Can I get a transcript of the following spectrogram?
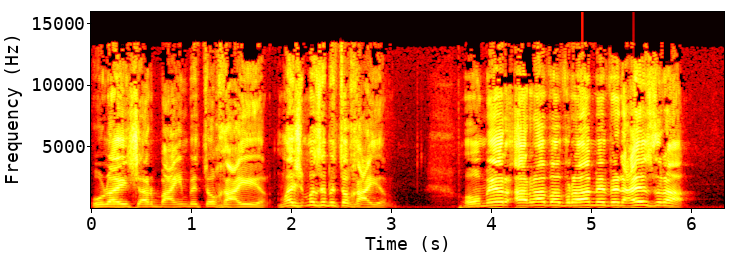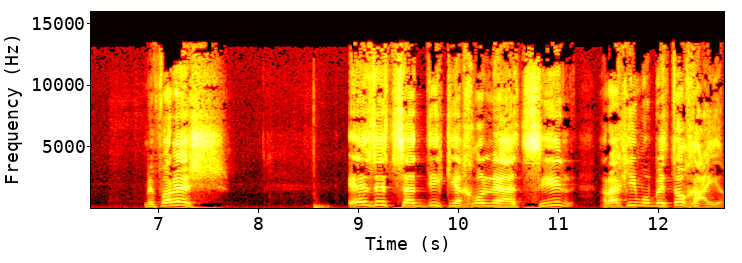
אולי יש ארבעים בתוך העיר. מה, מה זה בתוך העיר? אומר הרב אברהם אבן עזרא, מפרש, איזה צדיק יכול להציל רק אם הוא בתוך העיר?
